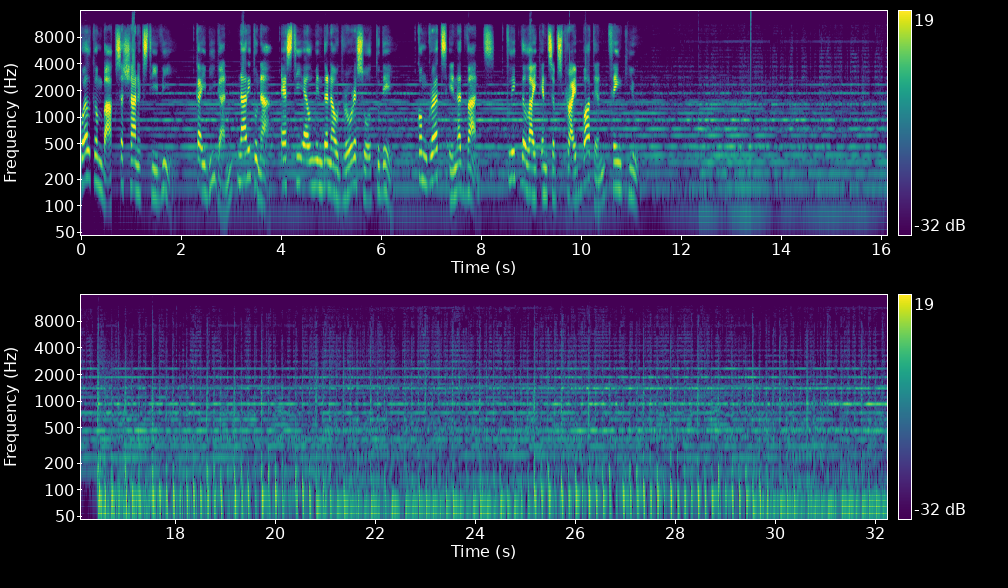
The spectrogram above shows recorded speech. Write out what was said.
Welcome back sa Shanex TV. Kaibigan, narito na, STL Mindanao draw result today. Congrats in advance. Click the like and subscribe button, thank you.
